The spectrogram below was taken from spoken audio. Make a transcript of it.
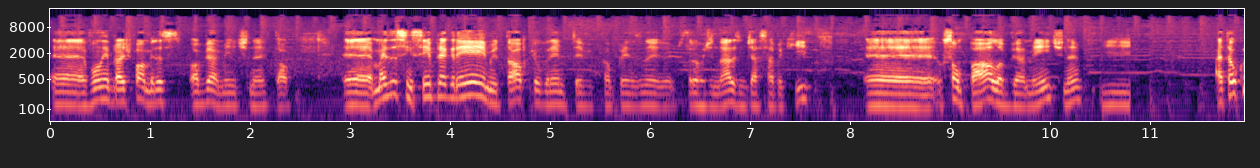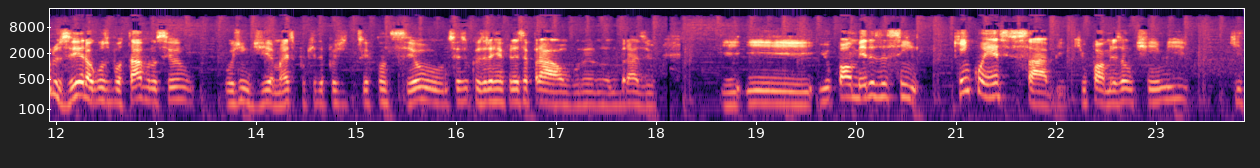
é, vão lembrar de Palmeiras, obviamente, né? E tal. É, mas assim, sempre é Grêmio e tal, porque o Grêmio teve campanhas né, extraordinárias, a gente já sabe aqui. É, o São Paulo, obviamente, né? E até o Cruzeiro, alguns botavam, não sei hoje em dia, mais porque depois do que aconteceu, não sei se o Cruzeiro é referência pra algo né, no, no Brasil. E, e, e o Palmeiras, assim, quem conhece sabe que o Palmeiras é um time que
